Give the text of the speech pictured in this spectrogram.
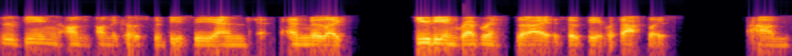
through being on on the coast of BC and and the like beauty and reverence that I associate with that place. Um,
